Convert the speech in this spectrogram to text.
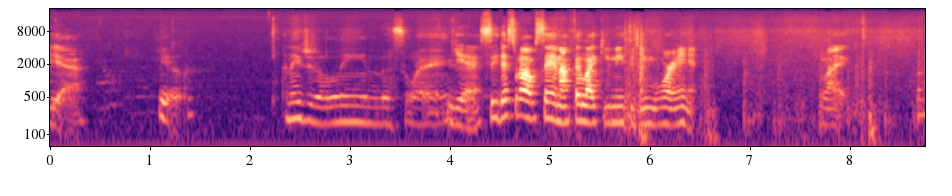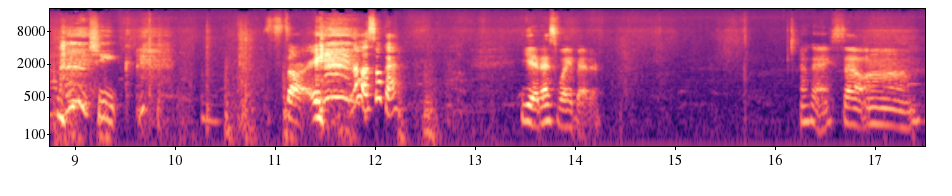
yeah, Yeah. I need you to lean this way. yeah. See, that's what I was saying. I feel like you need to be more in. Like, Booty cheek. sorry. No, it's okay. Yeah, that's way better. Okay, so um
